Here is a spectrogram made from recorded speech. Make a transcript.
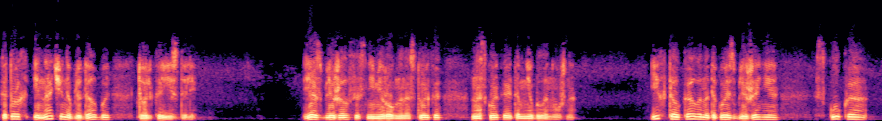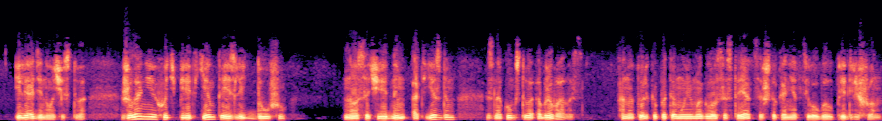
которых иначе наблюдал бы только издали. Я сближался с ними ровно настолько, насколько это мне было нужно. Их толкало на такое сближение скука или одиночество, желание хоть перед кем-то излить душу, но с очередным отъездом знакомство обрывалось. Оно только потому и могло состояться, что конец его был предрешен.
